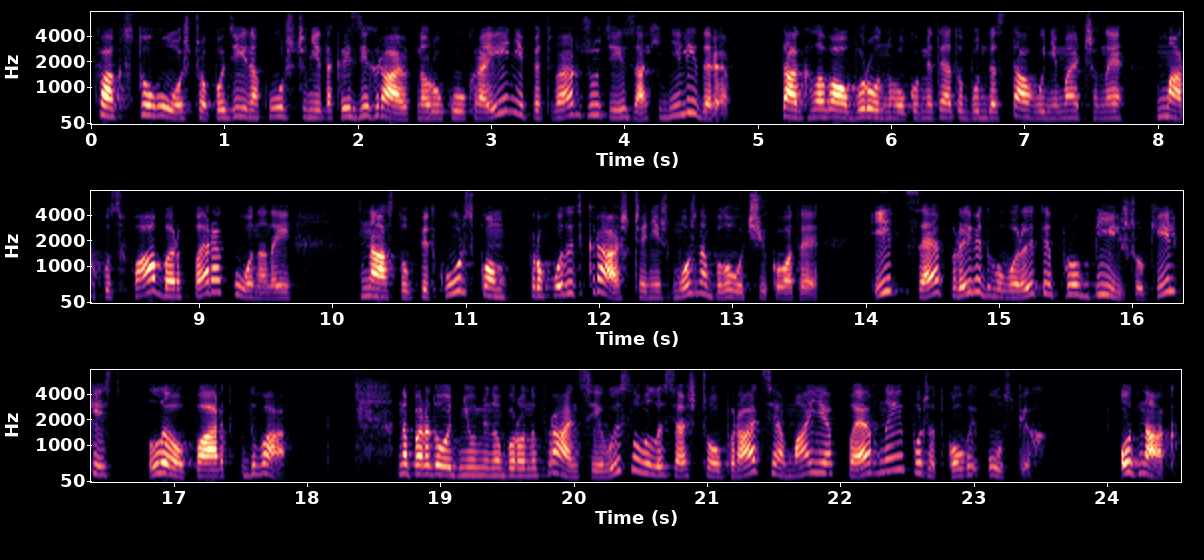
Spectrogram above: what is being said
Факт того, що події на Курщині таки зіграють на руку Україні, підтверджують і західні лідери. Так, глава оборонного комітету Бундестагу Німеччини Маркус Фабер переконаний, наступ під Курском проходить краще ніж можна було очікувати. І це привід говорити про більшу кількість Леопард 2 Напередодні у Міноборони Франції висловилися, що операція має певний початковий успіх. Однак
